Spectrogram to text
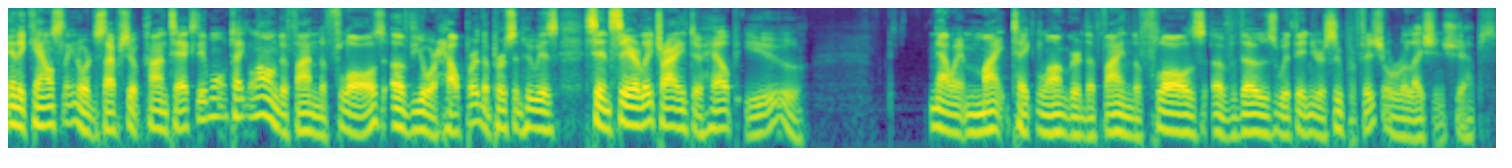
In a counseling or discipleship context, it won't take long to find the flaws of your helper, the person who is sincerely trying to help you. Now, it might take longer to find the flaws of those within your superficial relationships.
